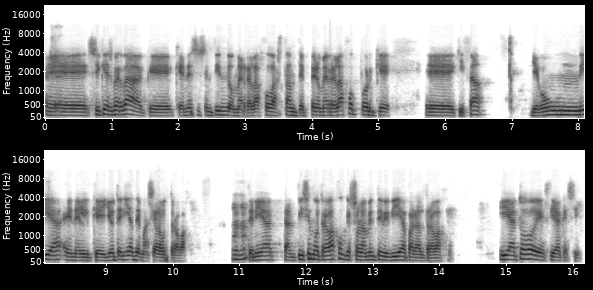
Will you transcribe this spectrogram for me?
Eh, sí. que es verdad que, en ese sentido me relajo bastante, pero me relajo porque eh, quizá llegó un día en el que yo tenía demasiado trabajo. Tenía tantísimo trabajo que solamente vivía para el trabajo. Y a todo decía que sí.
